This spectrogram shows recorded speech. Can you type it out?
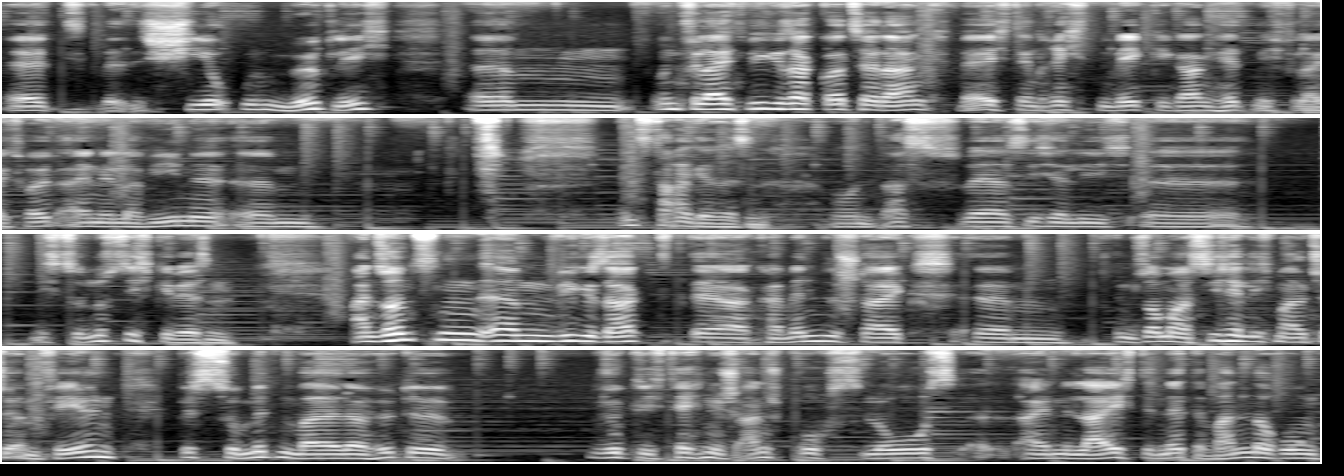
Äh, schier unmöglich. Ähm, und vielleicht, wie gesagt, Gott sei Dank, wäre ich den rechten Weg gegangen, hätte mich vielleicht heute eine Lawine ähm, ins Tal gerissen. Und das wäre sicherlich äh, nicht so lustig gewesen. Ansonsten, ähm, wie gesagt, der Karwendelsteig ähm, im Sommer sicherlich mal zu empfehlen. Bis zur Mittenwalder Hütte wirklich technisch anspruchslos, eine leichte, nette Wanderung.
